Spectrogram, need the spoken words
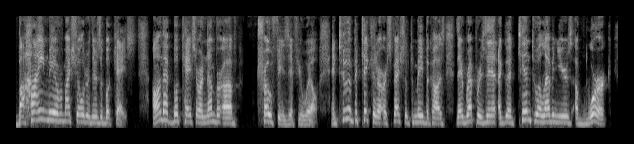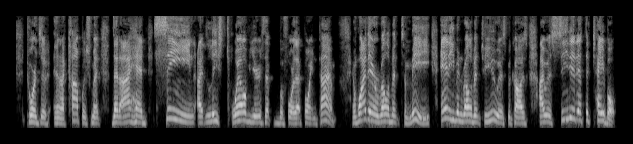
Behind me over my shoulder, there's a bookcase. On that bookcase are a number of trophies, if you will. And two in particular are special to me because they represent a good 10 to 11 years of work towards a, an accomplishment that I had seen at least 12 years that, before that point in time. And why they are relevant to me and even relevant to you is because I was seated at the table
